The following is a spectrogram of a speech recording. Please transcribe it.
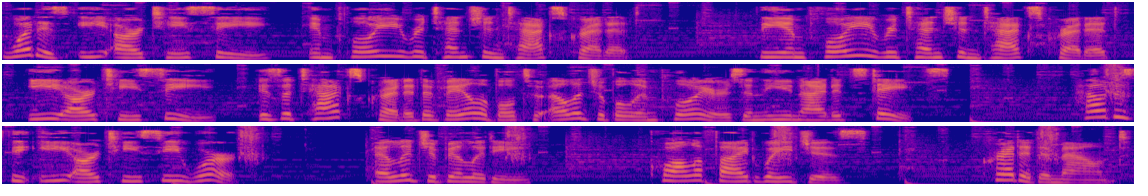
What is ERTC, Employee Retention Tax Credit? The Employee Retention Tax Credit, ERTC, is a tax credit available to eligible employers in the United States. How does the ERTC work? Eligibility. Qualified wages. Credit amount.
